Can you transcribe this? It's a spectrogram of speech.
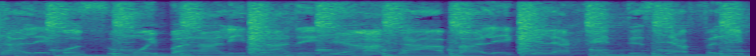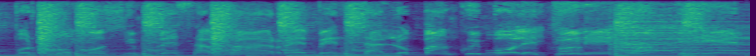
tales consumo y banalidades. Acá vale que la gente sea feliz por poco con simpleza para reventar los bancos y boletines Miren,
